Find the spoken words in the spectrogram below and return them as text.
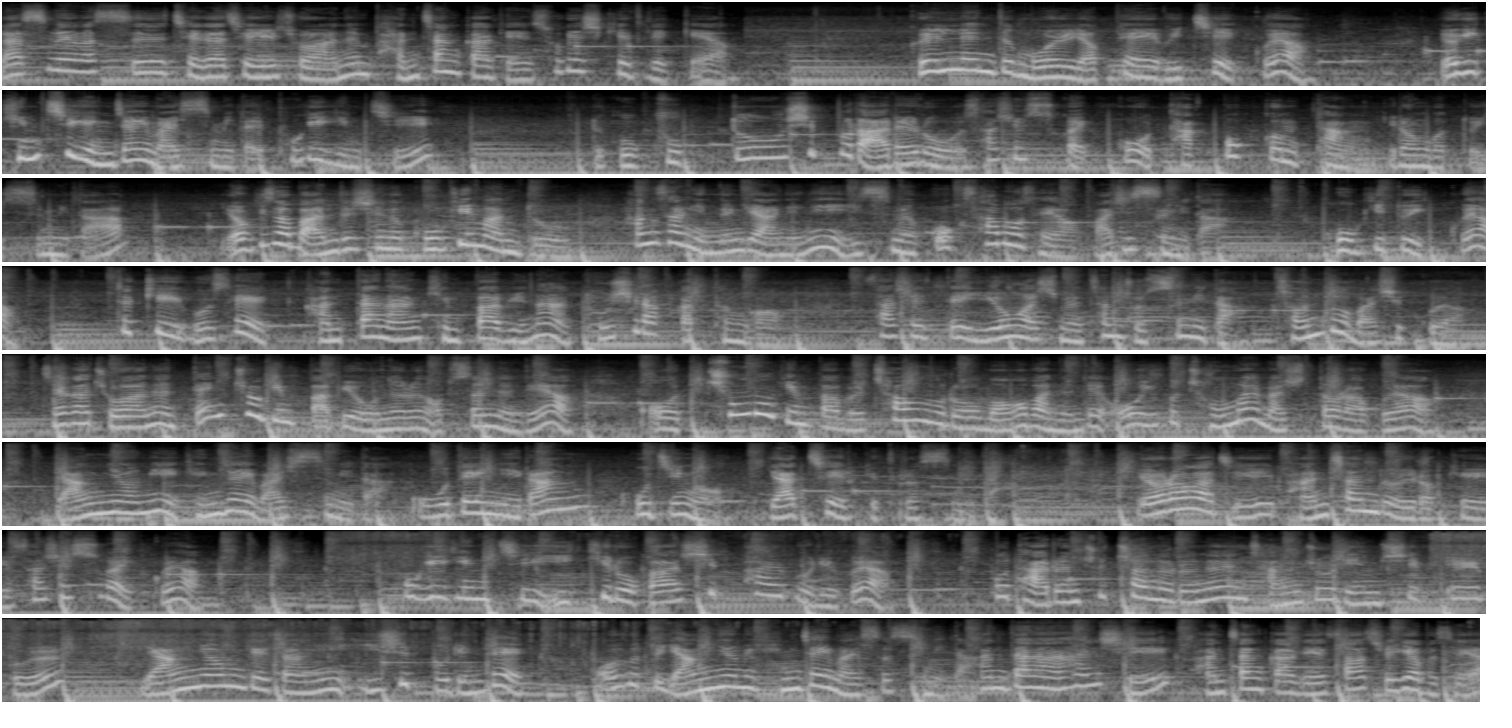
라스베가스 제가 제일 좋아하는 반찬 가게 소개시켜 드릴게요. 그린랜드 몰 옆에 위치해 있고요. 여기 김치 굉장히 맛있습니다. 이 포기 김치. 그리고 국도 10불 아래로 사실 수가 있고 닭볶음탕 이런 것도 있습니다. 여기서 만드시는 고기 만두 항상 있는 게 아니니 있으면 꼭 사보세요. 맛있습니다. 고기도 있고요. 특히 이곳에 간단한 김밥이나 도시락 같은 거 사실 때 이용하시면 참 좋습니다. 전도 맛있고요. 제가 좋아하는 땡초 김밥이 오늘은 없었는데요. 어, 충무 김밥을 처음으로 먹어봤는데 어, 이거 정말 맛있더라고요. 양념이 굉장히 맛있습니다. 오뎅이랑 오징어, 야채 이렇게 들었습니다. 여러 가지 반찬도 이렇게 사실 수가 있고요. 포기김치 2kg가 18불이고요. 또 다른 추천으로는 장조림 11불, 양념게장이 20불인데 어, 이것도 양념이 굉장히 맛있었습니다. 간단한 한식 반찬 가게에서 즐겨보세요.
